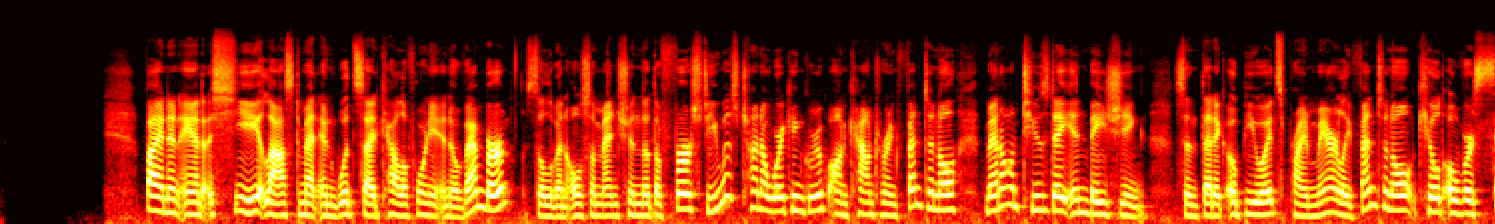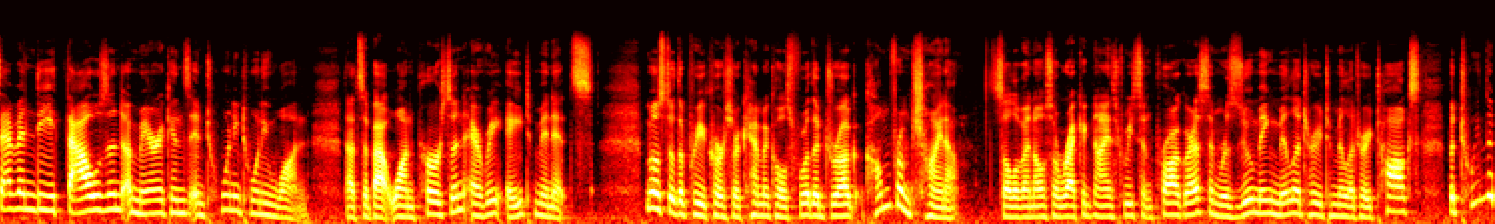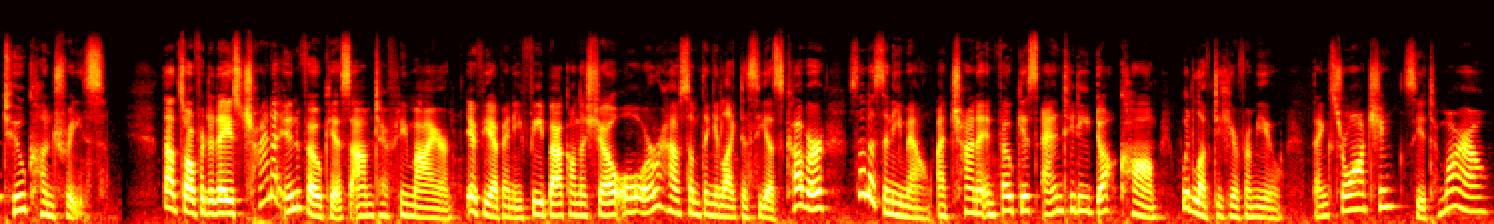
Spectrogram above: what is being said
Biden and Xi last met in Woodside, California in November. Sullivan also mentioned that the first U.S. China working group on countering fentanyl met on Tuesday in Beijing. Synthetic opioids, primarily fentanyl, killed over 70,000 Americans in 2021. That's about one person every eight minutes. Most of the precursor chemicals for the drug come from China. Sullivan also recognized recent progress in resuming military to military talks between the two countries. That's all for today's China in Focus. I'm Tiffany Meyer. If you have any feedback on the show or have something you'd like to see us cover, send us an email at chinainfocusntd.com. We'd love to hear from you. Thanks for watching. See you tomorrow.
